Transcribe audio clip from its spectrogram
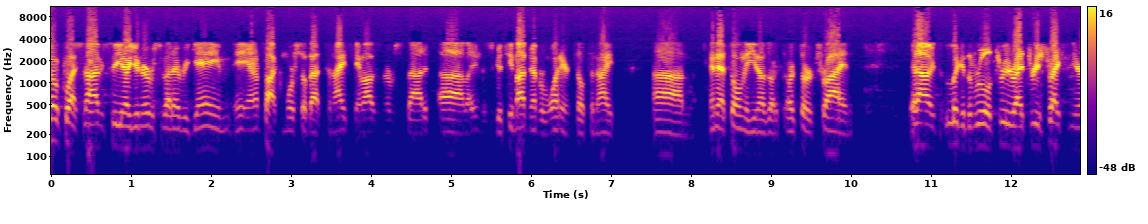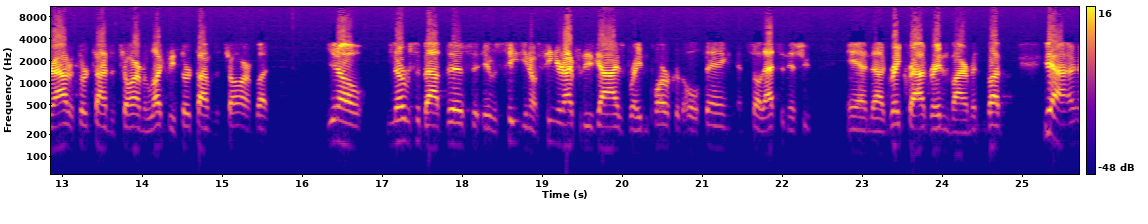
No question. Obviously, you know you're nervous about every game, and I'm talking more so about tonight's game. I was nervous about it. Um, I think this is a good team. I've never won here until tonight, um, and that's only you know our, our third try. And and I always look at the rule of three, right? Three strikes and you're out, or third time's a charm. And luckily, third time's a charm. But you know, nervous about this. It, it was you know senior night for these guys, Braden Parker, the whole thing, and so that's an issue. And uh, great crowd, great environment. But yeah,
